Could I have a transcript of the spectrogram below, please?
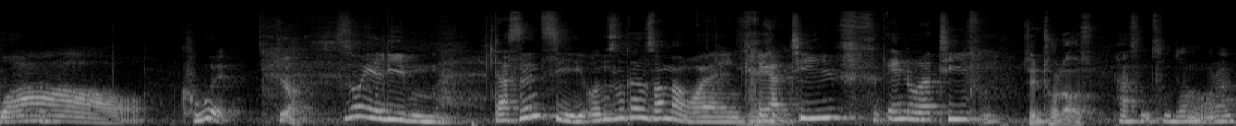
Wow. Cool. Ja. So, ihr Lieben, das sind sie, unsere Sommerrollen. Kreativ, innovativ, Sehen toll aus. passend zum Sommer, oder?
